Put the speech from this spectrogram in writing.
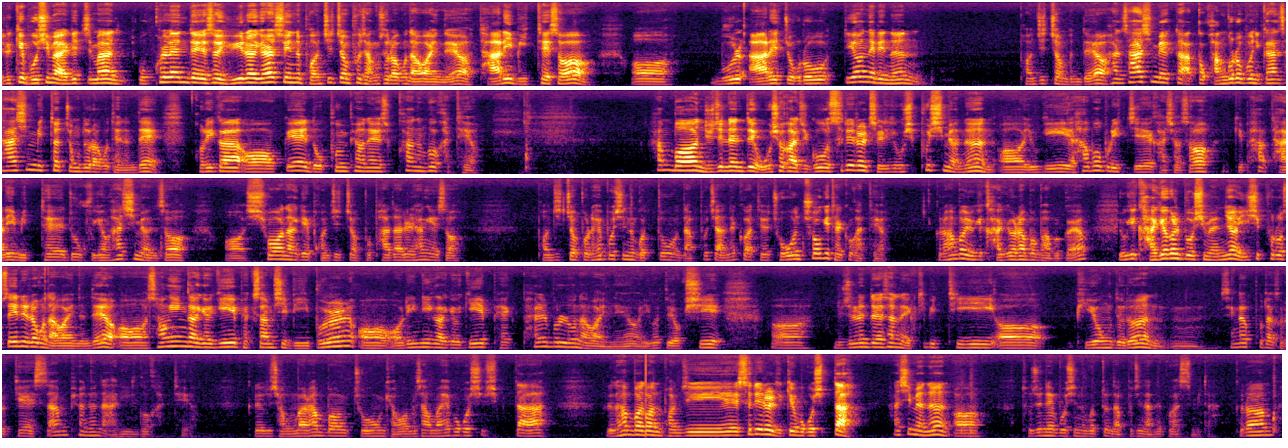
이렇게 보시면 알겠지만 오클랜드에서 유일하게 할 수 있는 번지 점프 장소라고 나와 있네요. 다리 밑에서 어, 물 아래쪽으로 뛰어내리는 번지 점프인데요. 한 40m 아까 광고로 보니까 한 40m 정도라고 되는데 거리가 어, 꽤 높은 편에 속하는 것 같아요. 한번 뉴질랜드에 오셔가지고 스릴을 즐기고 싶으시면은 어, 여기 하버 브릿지에 가셔서 이렇게 하- 다리 밑에도 구경하시면서 어, 시원하게 번지 점프 바다를 향해서 번지 점프를 해보시는 것도 나쁘지 않을 것 같아요. 좋은 추억이 될 것 같아요. 그럼 한번 여기 가격을 한번 봐볼까요? 여기 가격을 보시면요, 20% 세일이라고 나와 있는데요. 어, 성인 가격이 132불, 어, 린이 가격이 108불로 나와 있네요. 이것도 역시 어, 뉴질랜드에서는 액티비티 어, 비용들은 음, 생각보다 그렇게 싼 편은 아닌 것 같아요. 그래도 정말 한번 좋은 경험 삼아 해보고 싶- 싶다. 그래도 한번 번지의 스릴을 느껴보고 싶다 하시면은 어, 도전해 보시는 것도 나쁘진 않을 것 같습니다. 그럼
